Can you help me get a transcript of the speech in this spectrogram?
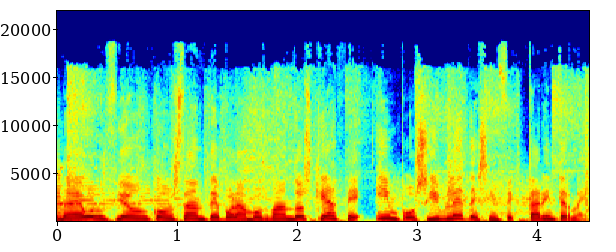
Una evolución constante por ambos bandos que hace imposible desinfectar Internet.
